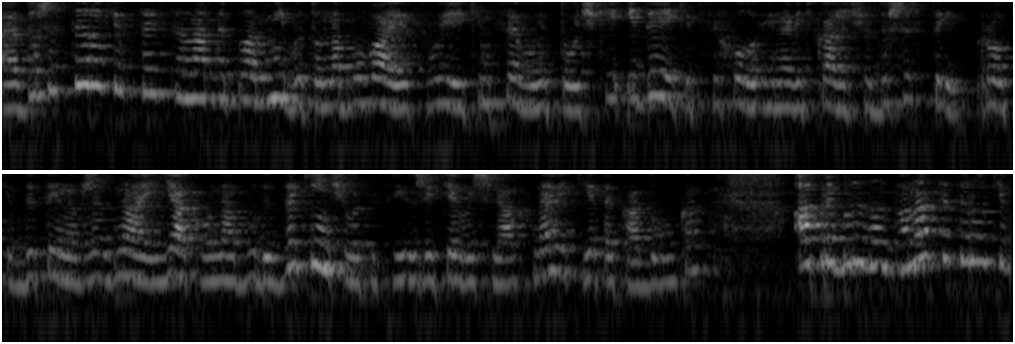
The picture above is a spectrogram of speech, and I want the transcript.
Е, До шести років цей сценарний план нібито набуває своєї кінцевої точки, і деякі психологи навіть кажуть, що до шести років дитина вже знає, як вона буде закінчувати свій життєвий шлях. Навіть є така думка. А приблизно з 12 років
